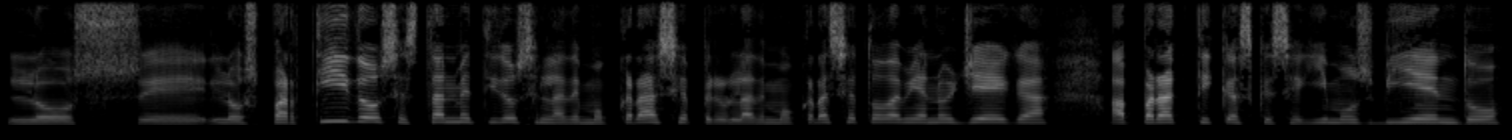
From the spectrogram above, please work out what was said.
los eh, los partidos están metidos en la democracia, pero la democracia todavía no llega a prácticas que seguimos viendo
